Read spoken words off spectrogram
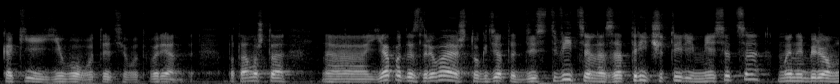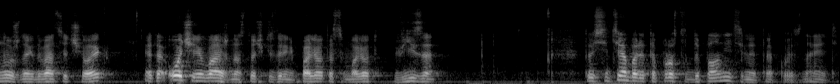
какие его вот эти вот варианты. Потому что э, я подозреваю, что где-то действительно за 3-4 месяца мы наберем нужных 20 человек. Это очень важно с точки зрения полета, самолет, виза. То есть сентябрь это просто дополнительный такой, знаете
